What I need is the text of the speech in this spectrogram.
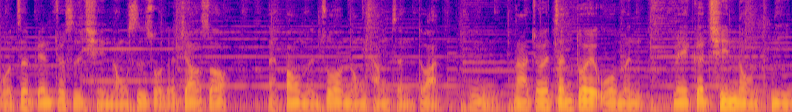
我这边就是请农事所的教授来帮我们做农场诊断，嗯，那就会针对我们每个青农你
